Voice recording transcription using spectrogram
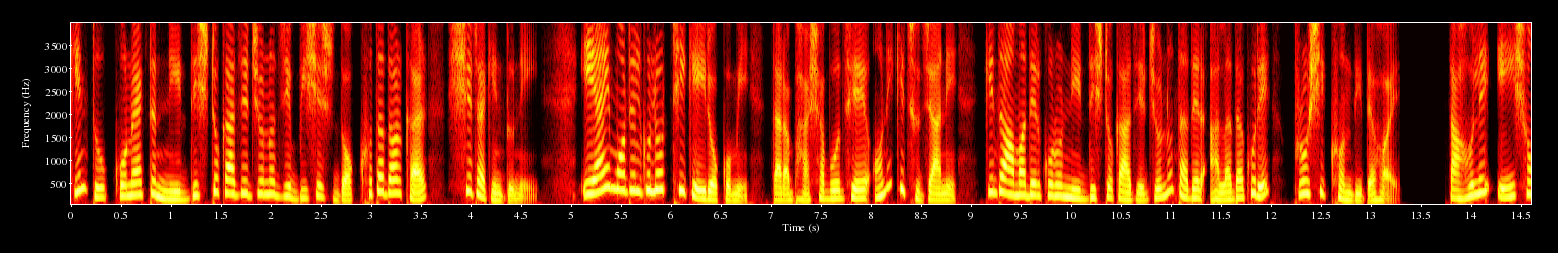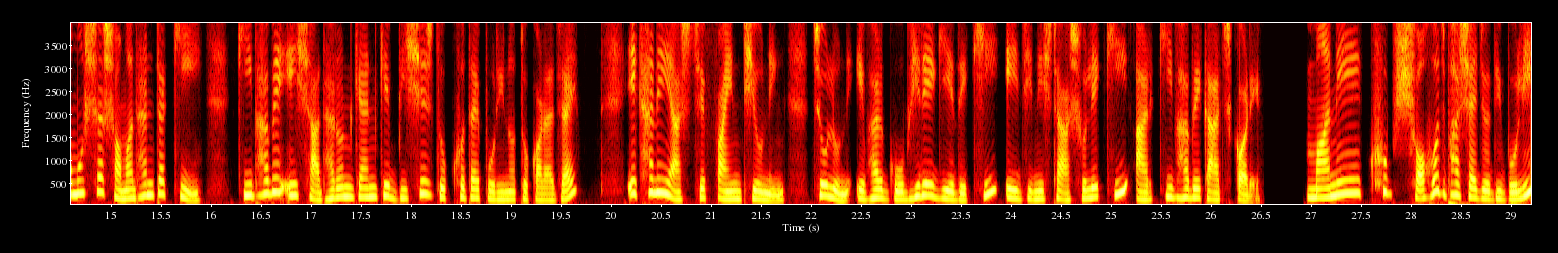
কিন্তু কোনো একটা নির্দিষ্ট কাজের জন্য যে বিশেষ দক্ষতা দরকার, সেটা কিন্তু নেই। এআই মডেলগুলো ঠিক এই রকমই, তারা ভাষা বোঝে, অনেক কিছু জানে, কিন্তু আমাদের কোনো নির্দিষ্ট কাজের জন্য তাদের আলাদা করে প্রশিক্ষণ দিতে হয়। তাহলে এই সমস্যার সমাধানটা কি? কীভাবে এই সাধারণ জ্ঞানকে বিশেষ দক্ষতায় পরিণত করা যায়? এখানেই আসছে ফাইন টিউনিং চলুন এবার গভীরে গিয়ে দেখি এই জিনিসটা আসলে কি আর কীভাবে কাজ করে। মানে খুব সহজ ভাষায় যদি বলি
